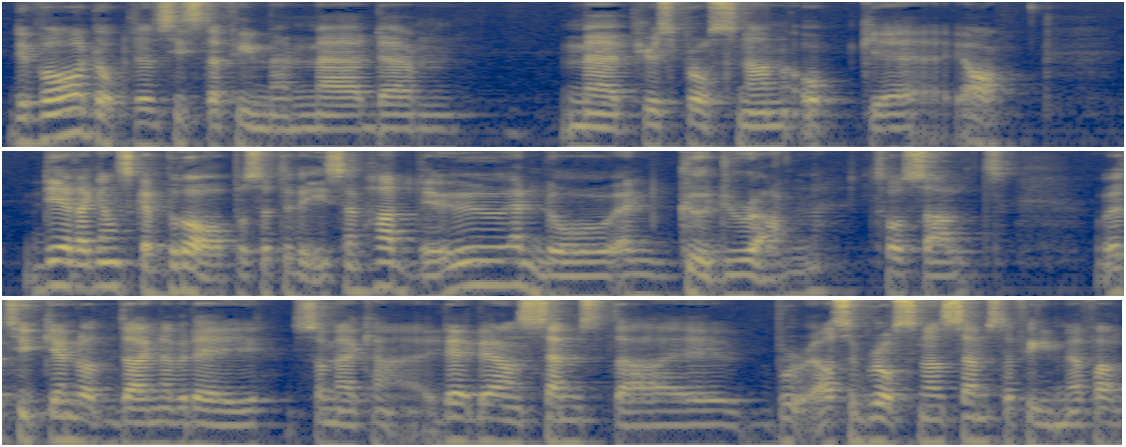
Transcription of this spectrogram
Det var dock den sista filmen med, ehm, med Pierce Brosnan och, eh, ja, Delar ganska bra på sätt och vis. Han hade ju ändå en good run, trots allt. Och jag tycker ändå att Die a Day, som är, det, det är hans sämsta, eh, alltså Brosnans sämsta film i alla fall.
